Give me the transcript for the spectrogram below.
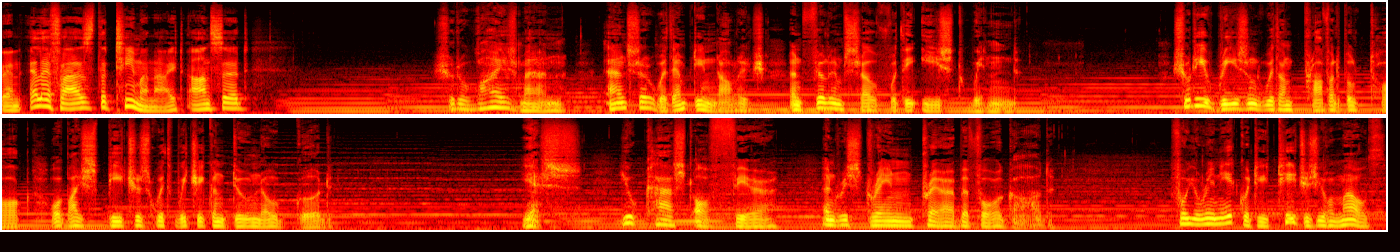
Then Eliphaz the Temanite answered, Should a wise man answer with empty knowledge and fill himself with the east wind? Should he reason with unprofitable talk or by speeches with which he can do no good? Yes, you cast off fear and restrain prayer before God. For your iniquity teaches your mouth,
